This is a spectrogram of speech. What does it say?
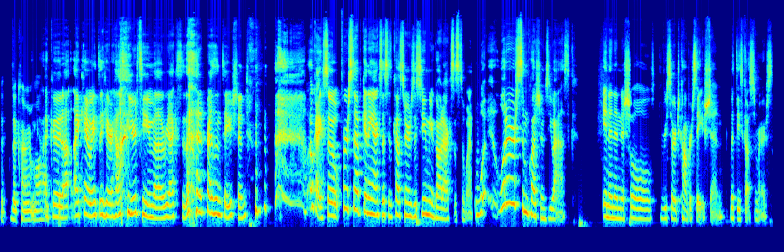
the, the, current model. Yeah, good. I, I, can't wait to hear how your team uh, reacts to that presentation. okay, so first step getting access to the customers, assume you got access to one. What, what are some questions you ask in an initial research conversation with these customers?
